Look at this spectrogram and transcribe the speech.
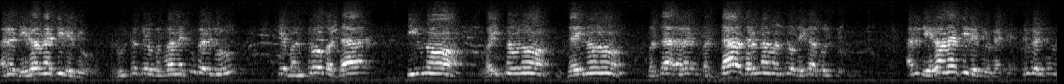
અને ડેરા નાખી દેજો ઋષભદેવ ભગવાને શું કહ્યું? કે મંત્રો બધા શિવનો જૈન જૈનો બધા અરે બધા ધર્મના મંત્રો ભેગા બોલજો અને ડેરો નાખી દેજો કે છે. શું કહે હતું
